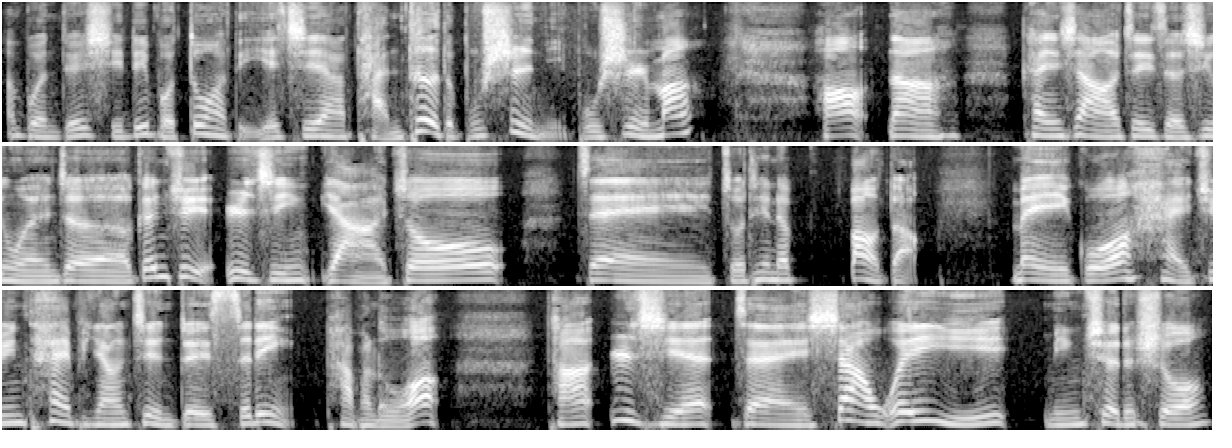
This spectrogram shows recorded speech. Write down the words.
啊，本对西利伯多少的耶基啊，忐忑的不是你，不是吗？好，那看一下啊，这一则新闻，这根据日经亚洲在昨天的报道，美国海军太平洋舰队司令帕帕罗，他日前在夏威夷明确的说，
